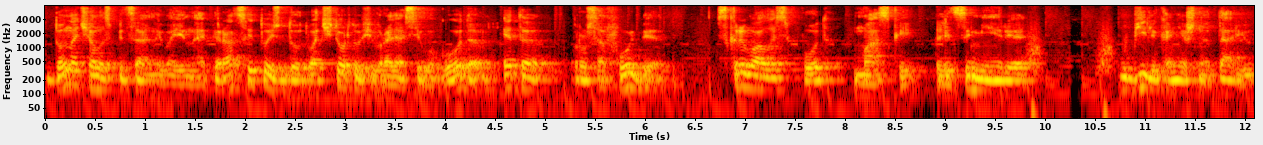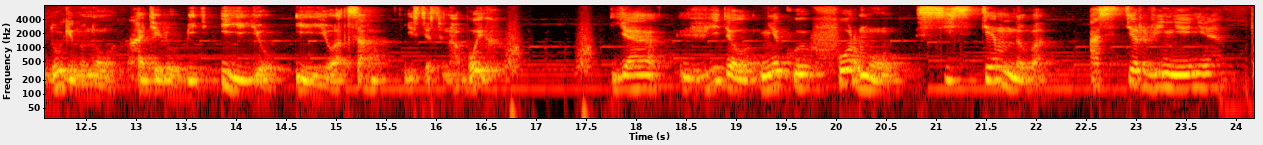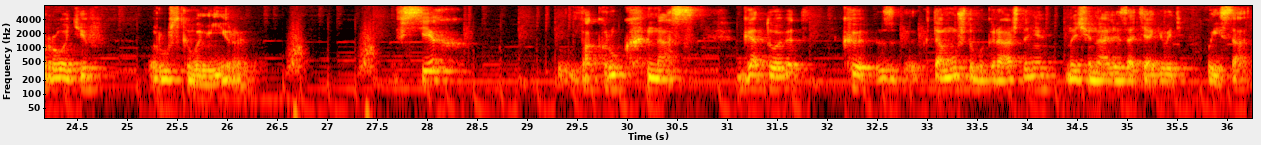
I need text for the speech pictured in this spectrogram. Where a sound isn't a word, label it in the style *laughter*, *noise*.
до начала специальной военной операции, то есть до 24 февраля сего года, эта русофобия скрывалась под маской лицемерия. Убили, конечно, Дарью Дугину, но хотели убить и ее, и ее отца, естественно, обоих. Я видел некую форму системного остервенения против русского мира. Всех вокруг нас готовят к, к тому, чтобы граждане начинали затягивать пояса.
